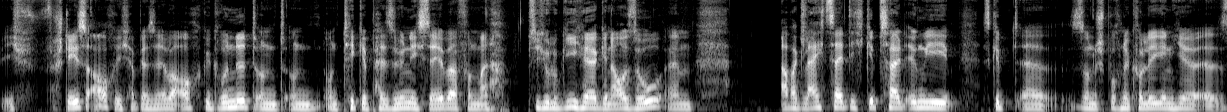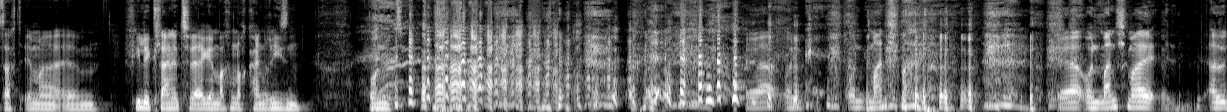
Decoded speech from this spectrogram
ich verstehe es auch. Ich habe ja selber auch gegründet und und und ticke persönlich selber von meiner Psychologie her genau so. Ähm, aber gleichzeitig gibt's halt irgendwie, es gibt äh, so einen Spruch, eine Kollegin hier äh, sagt immer, ähm, viele kleine Zwerge machen noch keinen Riesen. Und ja, und, und manchmal ja, und manchmal, also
